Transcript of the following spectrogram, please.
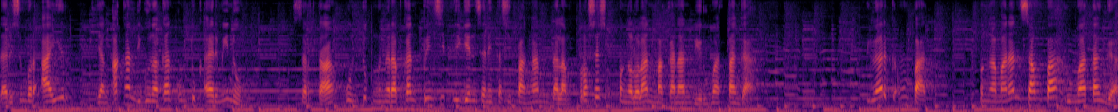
dari sumber air yang akan digunakan untuk air minum serta untuk menerapkan prinsip higien sanitasi pangan dalam proses pengelolaan makanan di rumah tangga. Pilar keempat, pengamanan sampah rumah tangga.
